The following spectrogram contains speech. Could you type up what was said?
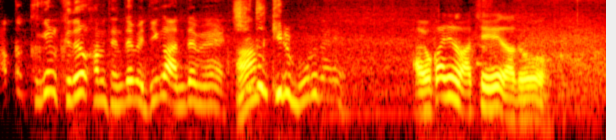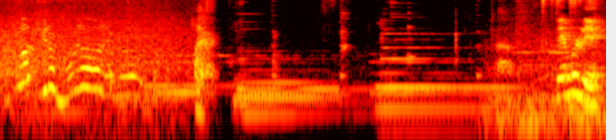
아까 그 길 그대로 가면 된다며? 네가 안 되며? 지도 길을 모르네. 아 여기까지도 왔지 나도. 네가 길을 모르잖아 지금. 깨물리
